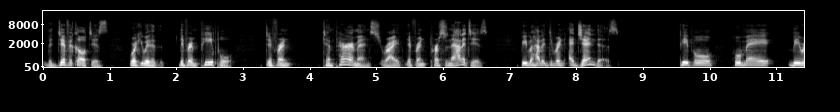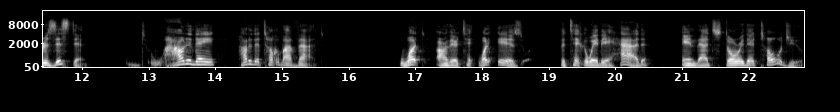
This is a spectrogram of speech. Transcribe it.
the difficulties working with different people, different temperaments, right? Different personalities. People having different agendas. People who may be resistant. How do they how do they talk about that? What are their ta- what is the takeaway they had in that story they told you?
